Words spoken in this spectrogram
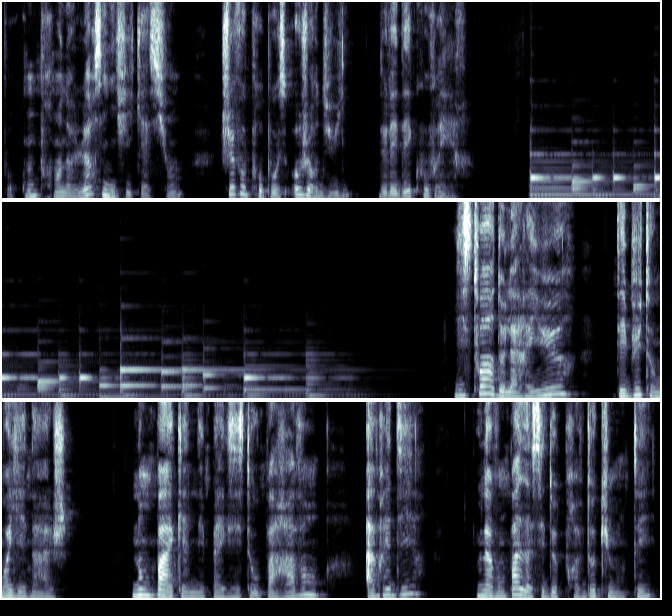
Pour comprendre leur signification, je vous propose aujourd'hui de les découvrir. L'histoire de la rayure débute au Moyen Âge. Non pas qu'elle n'ait pas existé auparavant, à vrai dire, nous n'avons pas assez de preuves documentées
